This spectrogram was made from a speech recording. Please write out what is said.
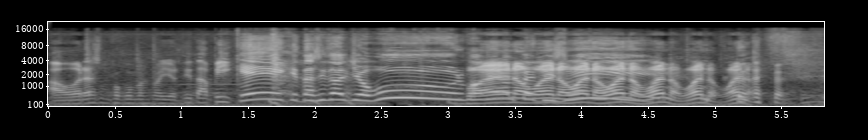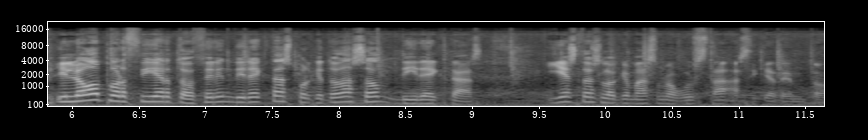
ahora es un poco más mayorcita. ¡Piqué! ¡Que te has ido al yogur! ¡Volvió al Bueno, bueno, bueno, bueno, bueno, bueno, bueno. Y luego, por cierto, cero indirectas porque todas son directas. Y esto es lo que más me gusta, así que atento.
